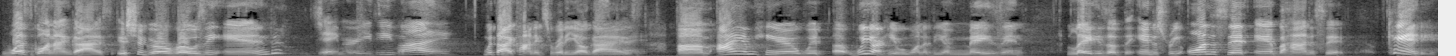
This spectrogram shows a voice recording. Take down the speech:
What's going on, guys? It's your girl Rosii and Jae Marii Deevyn. with Iconix Radio, guys. right. Um, I am here with, uh, we are here with one of the amazing ladies of the industry on the set and behind the set, Candy.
